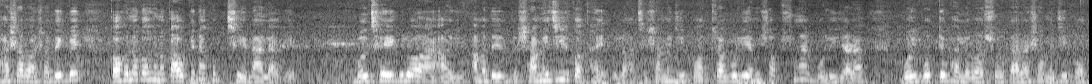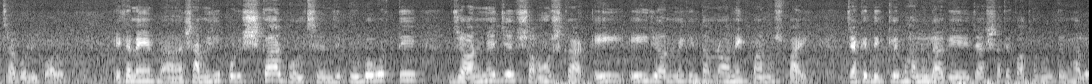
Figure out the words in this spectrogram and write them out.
ভাষা ভাষা। দেখবে কখনো কখনো কাউকে না খুব চেনা লাগে। বলছে, এগুলো আমাদের স্বামীজির কথা এগুলো আছে। স্বামীজির পত্রাবলী, আমি সবসময় বলি, যারা বই পড়তে ভালোবাসো, তারা স্বামীজির পত্রাবলী পড়ো। এখানে স্বামীজি পরিষ্কার বলছেন যে, পূর্ববর্তী জন্মের যে সংস্কার, এই এই জন্মে কিন্তু আমরা অনেক মানুষ পাই, যাকে দেখলে ভালো লাগে, যার সাথে কথা বলতে ভালো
